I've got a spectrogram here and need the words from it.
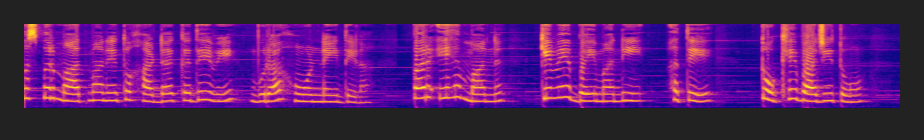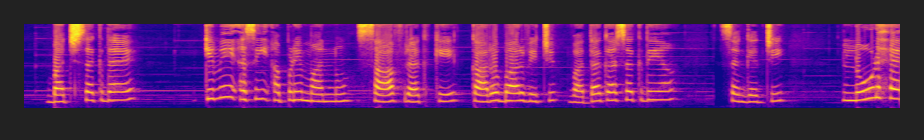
ਉਸ ਪਰਮਾਤਮਾ ਨੇ ਤੁਹਾਡਾ ਕਦੇ ਵੀ ਬੁਰਾ ਹੋਣ ਨਹੀਂ ਦੇਣਾ। ਪਰ ਇਹ ਮਨ ਕਿਵੇਂ ਬੇਈਮਾਨੀ ਅਤੇ ਧੋਖੇਬਾਜ਼ੀ ਤੋਂ ਬਚ ਸਕਦਾ ਹੈ? ਕਿਵੇਂ ਅਸੀਂ ਆਪਣੇ ਮਨ ਨੂੰ ਸਾਫ਼ ਰੱਖ ਕੇ ਕਾਰੋਬਾਰ ਵਿੱਚ ਵਾਧਾ ਕਰ ਸਕਦੇ ਹਾਂ? ਸੰਗਤ ਜੀ, ਲੋੜ ਹੈ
